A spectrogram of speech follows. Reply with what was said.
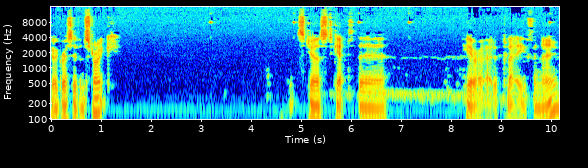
Go aggressive and strike. Let's just get the hero out of play for now.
